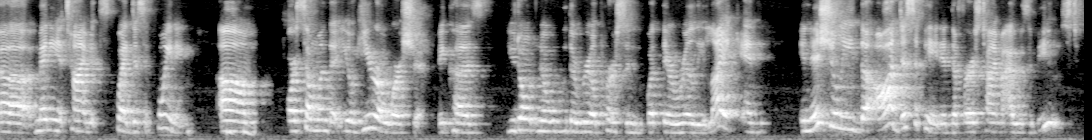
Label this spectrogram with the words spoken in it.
uh, many a time it's quite disappointing. Um, or someone that you'll hero worship because you don't know who the real person, what they're really like. And initially, the awe dissipated the first time I was abused.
